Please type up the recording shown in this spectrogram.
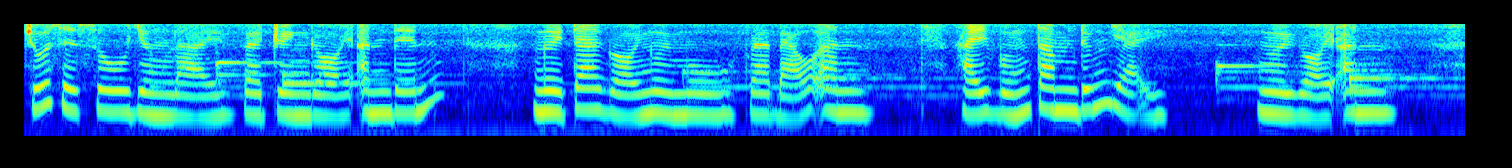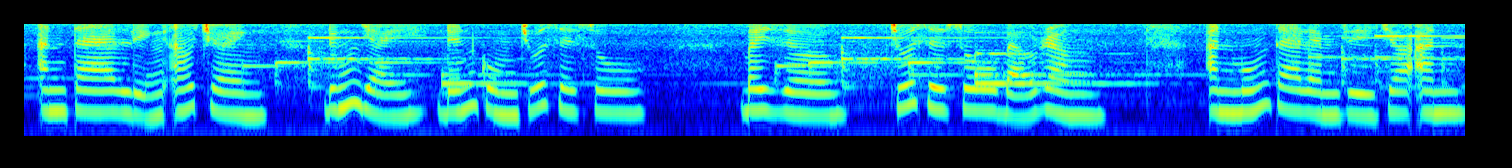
Chúa giêsu dừng lại và truyền gọi anh đến. Người ta gọi người mù và bảo anh, hãy vững tâm đứng dậy. Người gọi anh anh ta liện áo choàng, đứng dậy đến cùng chúa giêsu bây giờ Chúa Giêsu bảo rằng anh muốn ta làm gì cho anh?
